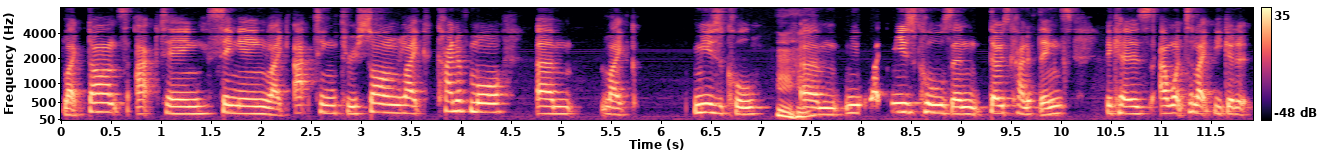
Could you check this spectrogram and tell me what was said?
like dance, acting, singing, like acting through song, like kind of more um, like musical, um, mu- like musicals and those kind of things because I want to like be good at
